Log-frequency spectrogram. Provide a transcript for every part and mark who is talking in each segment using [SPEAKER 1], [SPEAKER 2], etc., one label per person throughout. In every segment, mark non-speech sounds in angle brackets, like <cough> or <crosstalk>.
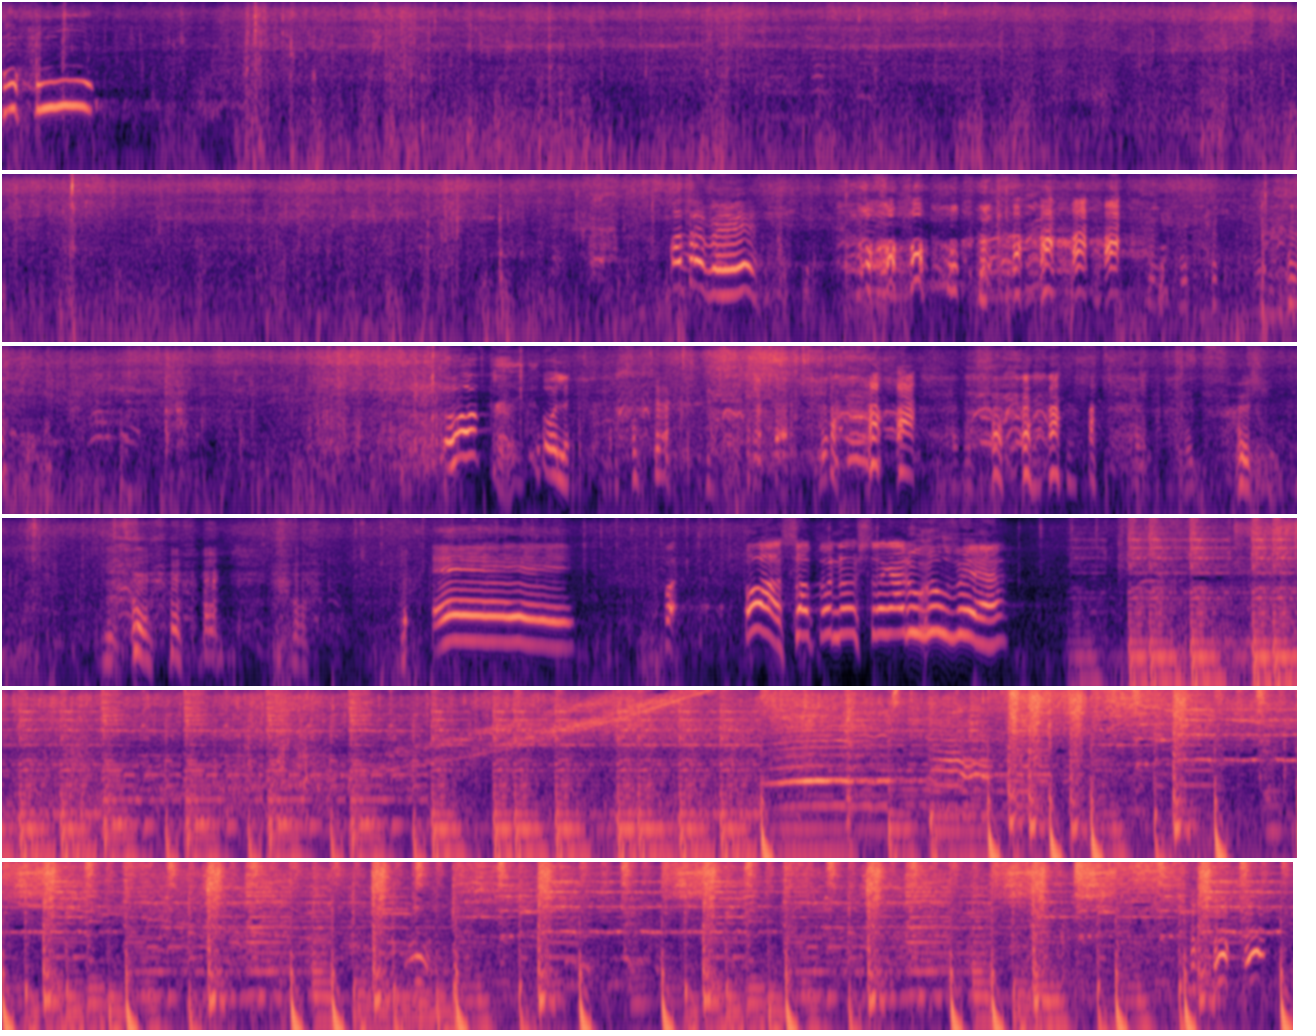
[SPEAKER 1] Uhul! Outra vez! <laughs> Opa! Olha! Ei! Ó, oh, só para não estragar o relevé! ho, ho.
